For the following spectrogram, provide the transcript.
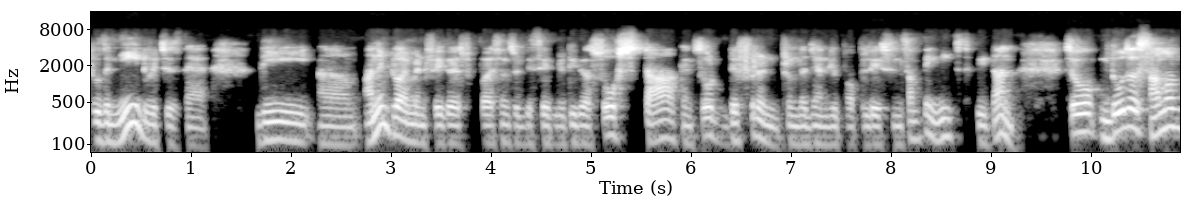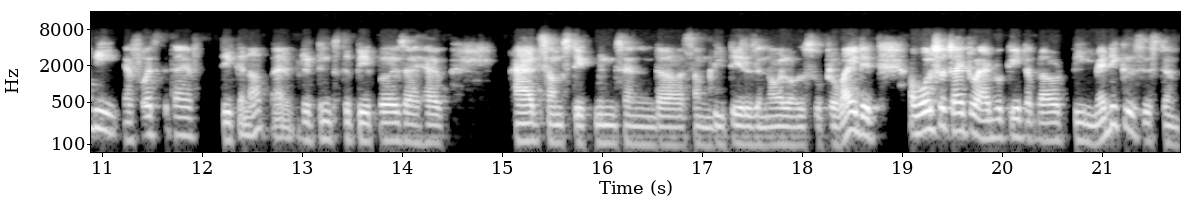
to the need which is there the um, unemployment figures for persons with disabilities are so stark and so different from the general population. Something needs to be done. So those are some of the efforts that I have taken up. I've written to the papers. I have had some statements and uh, some details and all also provided. I've also tried to advocate about the medical system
